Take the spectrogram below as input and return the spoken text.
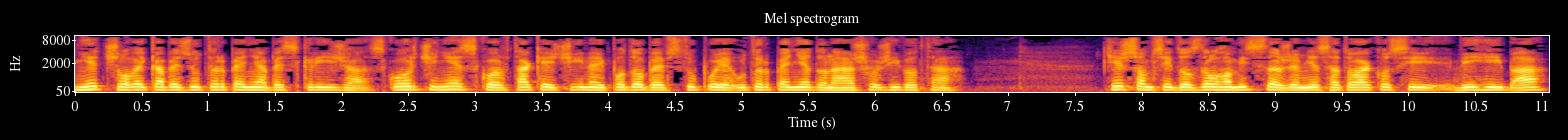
Nie človeka bez utrpenia, bez kríža. Skôr či neskôr v takej či inej podobe vstupuje utrpenie do nášho života. Tiež som si dosť dlho myslel, že mne sa to ako si vyhýba,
